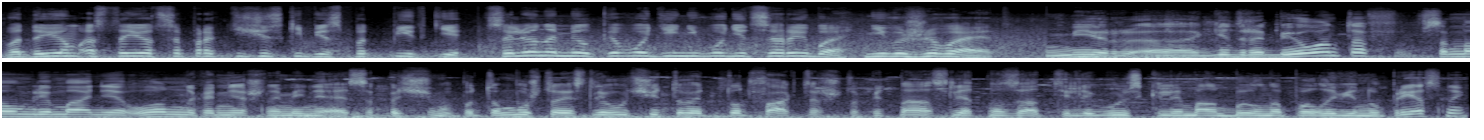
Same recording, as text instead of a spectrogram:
Водоем остается практически без подпитки. В соленом мелководье не водится рыба, не выживает. Мир э, гидробионтов в самом лимане, он, конечно, меняется. Почему? Потому что если учитывать тот фактор, что 15 лет назад Телегульский лиман был наполовину пресный,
